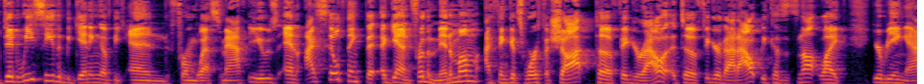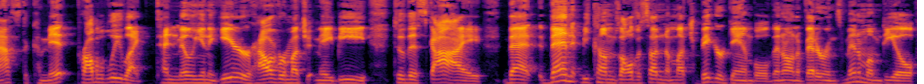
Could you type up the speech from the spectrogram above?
did we see the beginning of the end from Wes Matthews? And I still think that again, for the minimum, I think it's worth a shot to figure out to figure that out because it's not like you're being asked to commit probably like 10 million a year however much it may be to this guy that then it becomes all of a sudden a much bigger gamble than on a veterans minimum deal.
